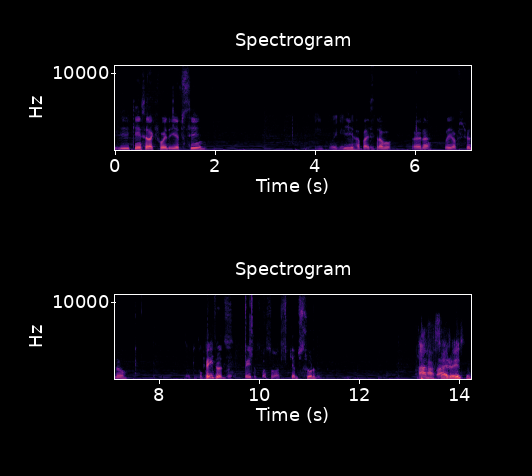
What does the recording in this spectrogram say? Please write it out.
E quem será que foi da IFC? Quem foi? Quem Ih, foi? rapaz, travou. Pera, Playoff Shadow. Tô aqui acompanhando. Patriots. Patriots passou. Que absurdo. Ah, Rapaz, sério isso?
